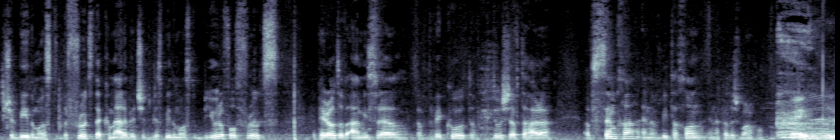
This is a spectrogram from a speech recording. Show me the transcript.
should be the most, the fruits that come out of it should just be the most beautiful fruits the perot of Am Yisrael, of Dvekut, of Kedusha, of Tahara, of Semcha, and of Bitachon in HaKadosh Baruch Hu.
